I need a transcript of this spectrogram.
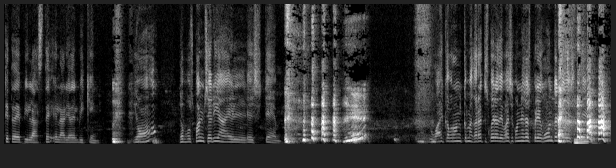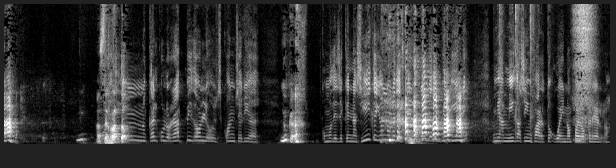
que te depilaste el área del bikini? ¿Yo? No, pues, ¿cuándo sería el, este... Ay, cabrón, que me agarraste fuera de base con esas preguntas. este, Hace rato. Un cálculo rápido, le digo, ¿cuándo sería? Nunca. Como desde que nací, que yo no me del bikini. Mi amiga se infartó. Güey, no puedo creerlo.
